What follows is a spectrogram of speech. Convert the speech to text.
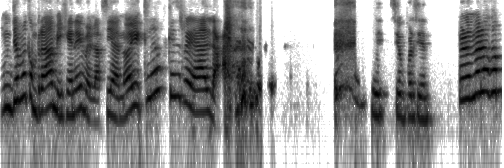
Yo me compraba mi gene y me lo hacía, ¿no? Y claro que es real. Sí, 100%. Pero no lo hagan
